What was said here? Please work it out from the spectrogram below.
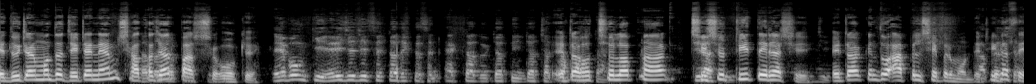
এই দুইটার মধ্যে যেটা নেন সাত হাজার পাঁচশো ওকে। এবং কি এই যে যে সেটটা দেখতেছেন একটা দুইটা তিনটা চারটা এটা হচ্ছে আপনার ছেষট্টি তেরাশি। এটা কিন্তু আপেল শেপের মধ্যে ঠিক আছে?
